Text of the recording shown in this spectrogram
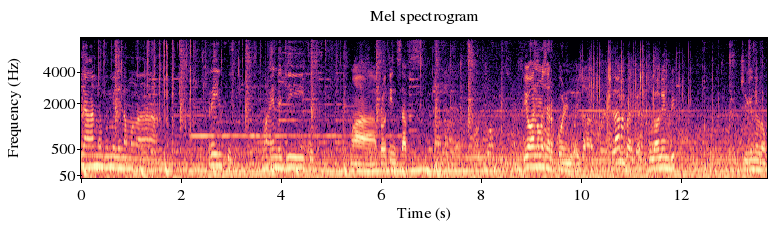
Kailangan mo bumili ng mga trail food, mga energy food. Mga protein stuffs. Yung ano masarap kunin boy? Wala nang burger? Wala na yung beef. Chicken na lang.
